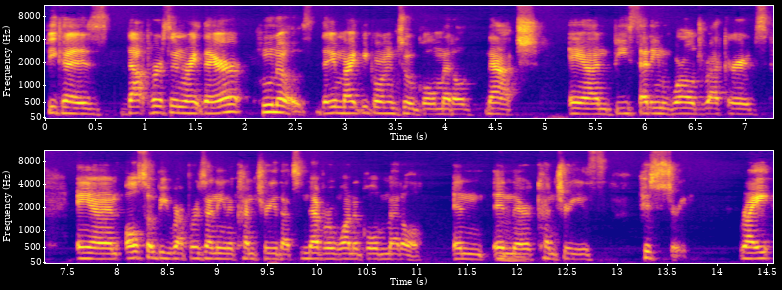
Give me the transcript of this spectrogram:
Because that person right there, who knows? They might be going into a gold medal match and be setting world records and also be representing a country that's never won a gold medal in in mm-hmm. their country's history, right?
